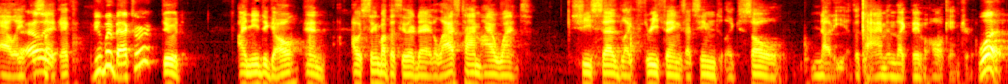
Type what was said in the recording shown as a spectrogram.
Allie, the Allie. psychic. Have you went back to her? dude, I need to go. And I was thinking about this the other day. The last time I went, she said like three things that seemed like so nutty at the time, and like they've all came true. What?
